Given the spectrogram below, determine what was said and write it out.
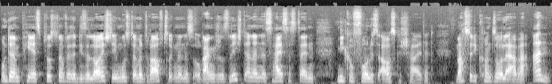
Unter dem PS Plus noch diese Leuchte, die musst du damit draufdrücken, dann ist oranges Licht an, dann ist, heißt das, dein Mikrofon ist ausgeschaltet. Machst du die Konsole aber an,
